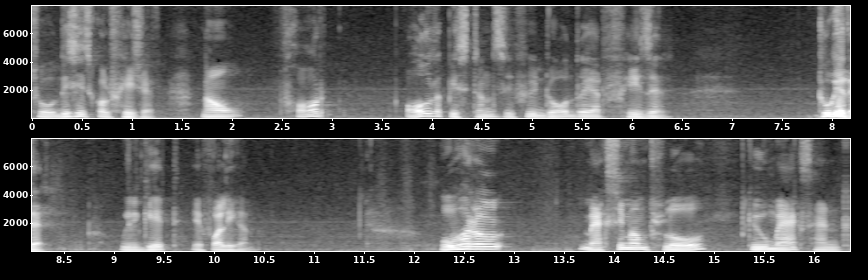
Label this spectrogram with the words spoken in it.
So, this is called phasor. Now, for all the pistons if we draw their phasor together will get a polygon. Overall maximum flow q max and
